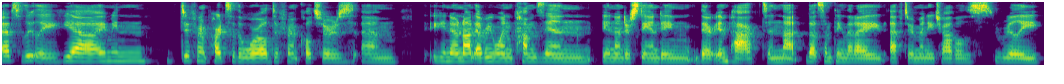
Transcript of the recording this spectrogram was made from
absolutely. Yeah. I mean, different parts of the world, different cultures. Um, you know, not everyone comes in in understanding their impact, and that that's something that I, after many travels, really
